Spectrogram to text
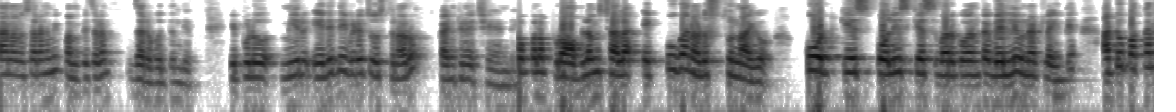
దాని అనుసారంగా మీకు పంపించడం జరుగుతుంది. ఇప్పుడు మీరు ఏదైతే వీడియో చూస్తున్నారో కంటిన్యూ చేయండి. లోపల ప్రాబ్లమ్స్ చాలా ఎక్కువగా నడుస్తున్నాయో కోర్ట్ కేస్ పోలీస్ కేసు వరకు కనుక వెళ్ళి ఉన్నట్లయితే అటు పక్కన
